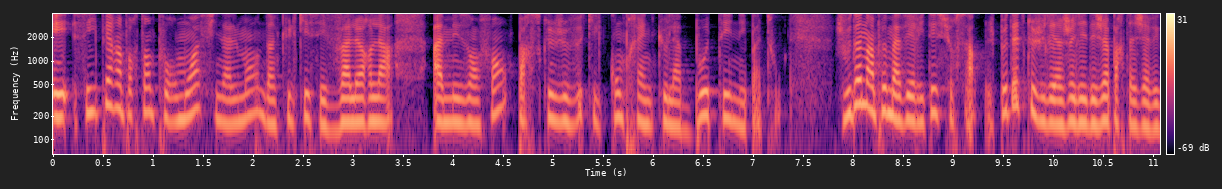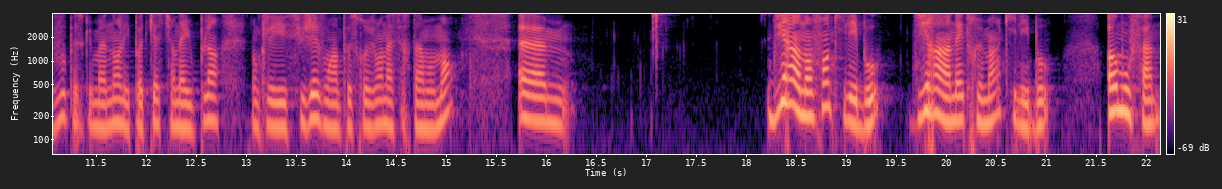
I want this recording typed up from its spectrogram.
Et c'est hyper important pour moi, finalement, d'inculquer ces valeurs-là à mes enfants parce que je veux qu'ils comprennent que la beauté n'est pas tout. Je vous donne un peu ma vérité sur ça. Peut-être que je l'ai déjà partagé avec vous parce que maintenant, les podcasts, il y en a eu plein. Donc, les sujets vont un peu se rejoindre à certains moments. Euh, dire à un enfant qu'il est beau, dire à un être humain qu'il est beau, homme ou femme,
